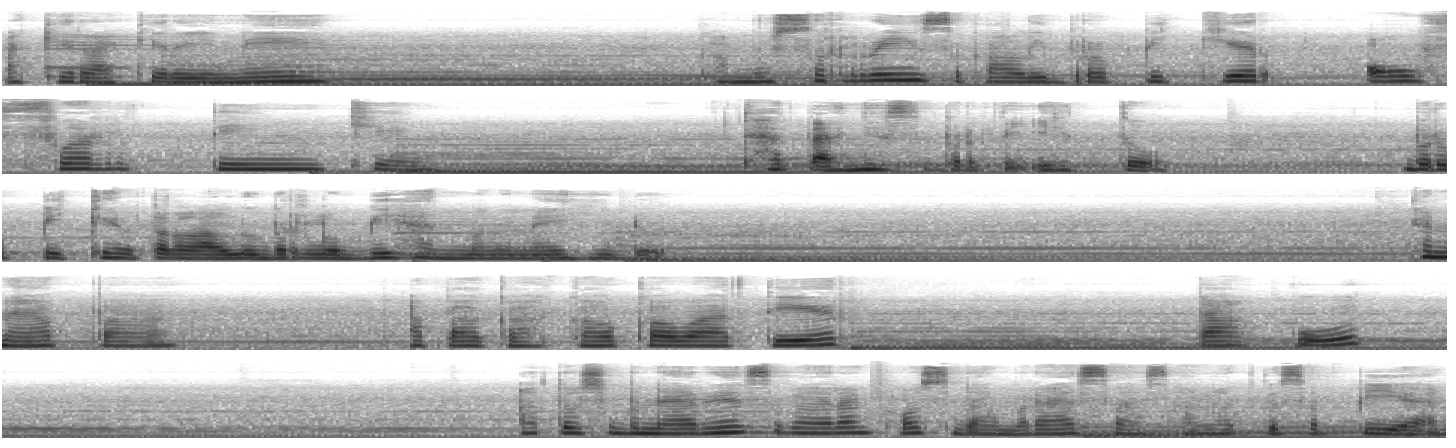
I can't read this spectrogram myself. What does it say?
akhir-akhir ini kamu sering sekali berpikir overthinking. Katanya seperti itu. Berpikir terlalu berlebihan mengenai hidup. Kenapa? Apakah kau khawatir, takut, atau sebenarnya sekarang kau sedang merasa sangat kesepian?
